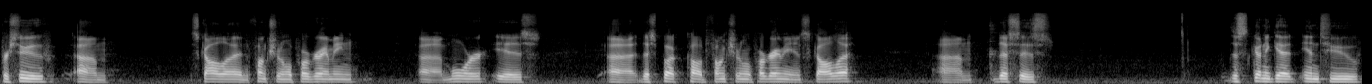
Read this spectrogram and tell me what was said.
pursue um, Scala and functional programming uh, more is uh, this book called Functional Programming in Scala. Um, this is this is going to get into,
